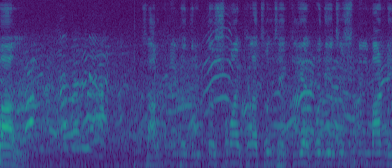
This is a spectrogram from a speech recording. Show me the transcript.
গোপাল। চার মিনিট অতিরিক্ত সময় খেলা চলছে ক্লিয়ার করে দিয়েছে সুনীল মান্ডি।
